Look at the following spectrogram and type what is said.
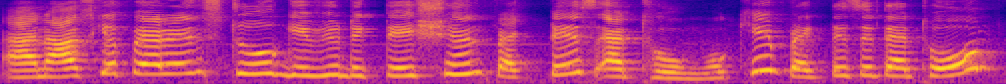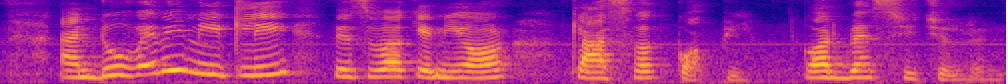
and ask your parents to give you dictation practice at home. Okay, practice it at home and do very neatly this work in your classwork copy. God bless you children.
